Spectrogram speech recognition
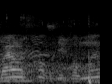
Waarom valt die van me?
